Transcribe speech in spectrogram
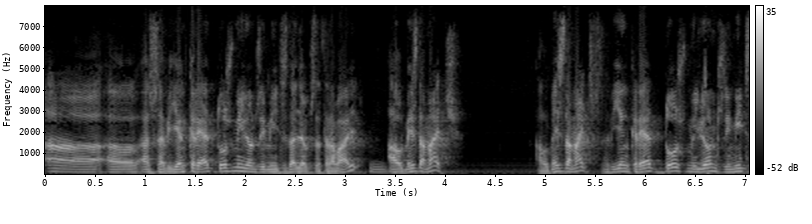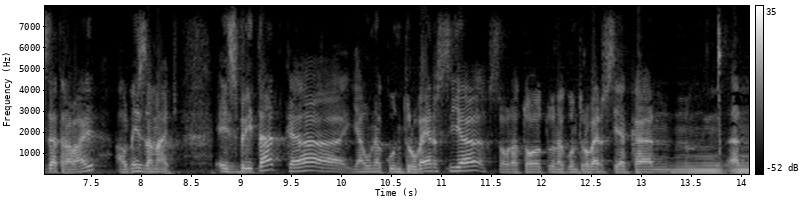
eh, uh, s'havien creat dos milions i mig de llocs de treball al mes de maig al mes de maig s'havien creat dos milions i mig de treball al mes de maig. És veritat que hi ha una controvèrsia, sobretot una controvèrsia que han, han,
